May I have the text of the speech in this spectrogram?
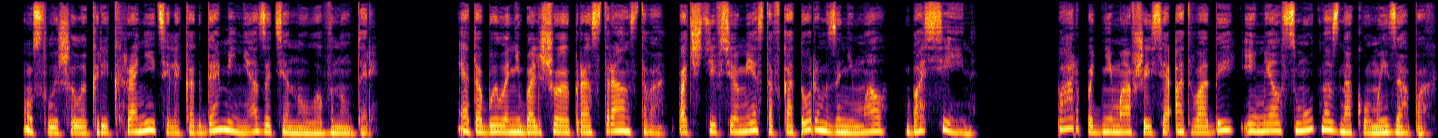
— услышала крик хранителя, когда меня затянуло внутрь. Это было небольшое пространство, почти все место в котором занимал бассейн. Пар, поднимавшийся от воды, имел смутно знакомый запах.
